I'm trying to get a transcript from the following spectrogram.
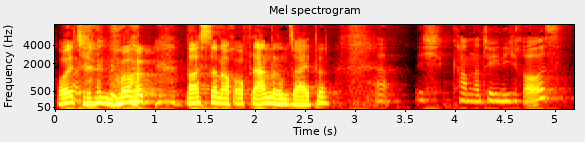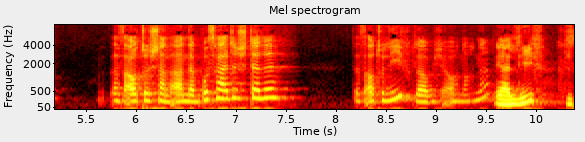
Heute Morgen war es dann auch auf der anderen Seite. ja, ich kam natürlich nicht raus. Das Auto stand an der Bushaltestelle. Das Auto lief, glaube ich, auch noch, ne? Ja, lief, die,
